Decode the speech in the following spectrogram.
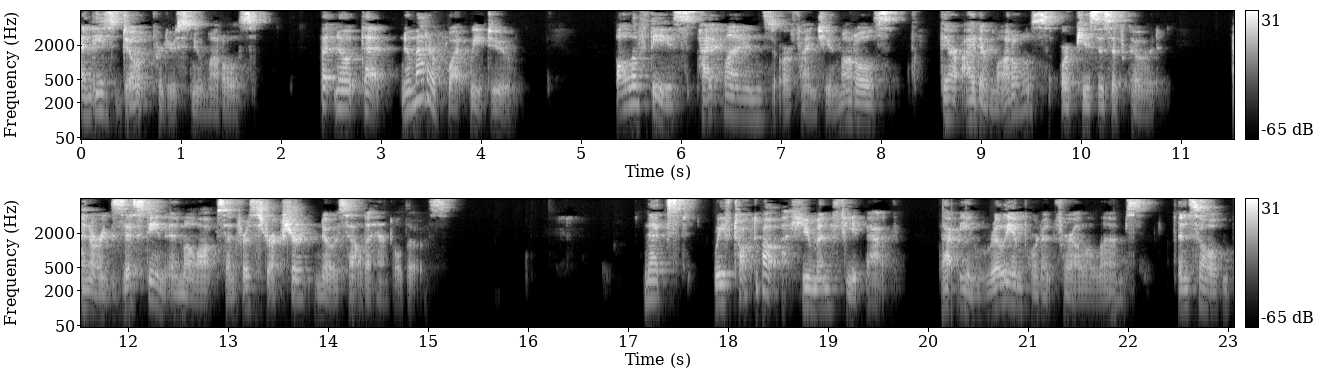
and these don't produce new models. But note that no matter what we do, all of these pipelines or fine-tuned models, they are either models or pieces of code, and our existing MLOps infrastructure knows how to handle those. Next, we've talked about human feedback, that being really important for LLMs, and so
